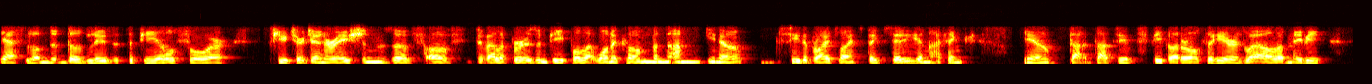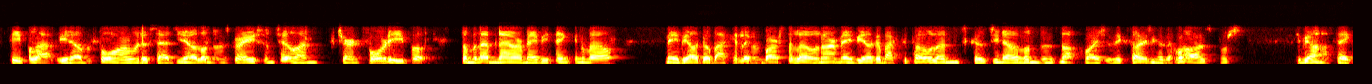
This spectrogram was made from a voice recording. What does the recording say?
yes, London does lose its appeal for future generations of, of developers and people that want to come and, and you know see the bright lights big city. And I think you know that that's people that are also here as well. And maybe people that you know before would have said you know London's great until I'm turned 40, but some of them now are maybe thinking well maybe I'll go back and live in Barcelona or maybe I'll go back to Poland because you know London's not quite as exciting as it was, but to be honest, they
